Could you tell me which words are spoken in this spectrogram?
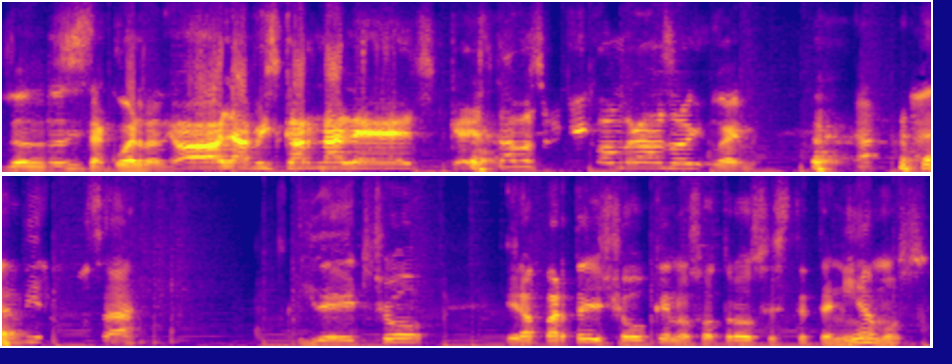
no, sé si se acuerdan. ¡Hola, mis carnales! Que estamos aquí con Broso. Bueno, en Villahermosa. Y de hecho, era parte del show que nosotros este, teníamos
